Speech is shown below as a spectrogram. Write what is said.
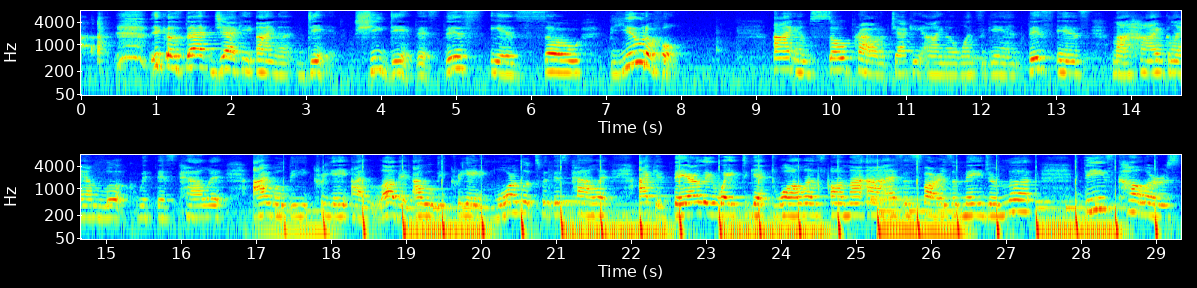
because that Jackie Aina did it. She did this. This is so beautiful. I am so proud of Jackie Aina once again. This is my high glam look with this palette. I will be create, I love it. I will be creating more looks with this palette. I can barely wait to get Dwalas on my eyes as far as a major look. These colors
